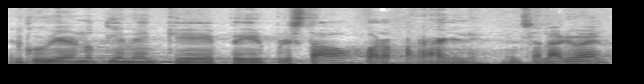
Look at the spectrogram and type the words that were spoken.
el gobierno tiene que pedir prestado para pagarle el salario a él.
